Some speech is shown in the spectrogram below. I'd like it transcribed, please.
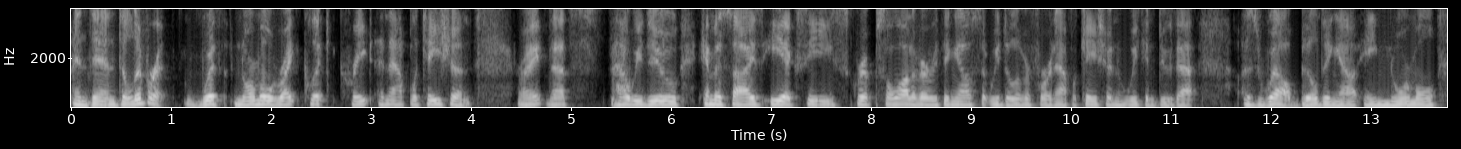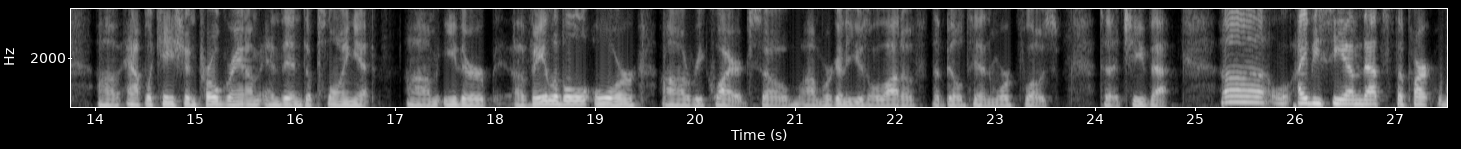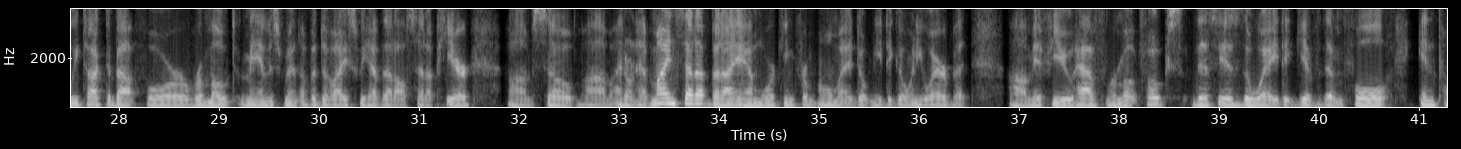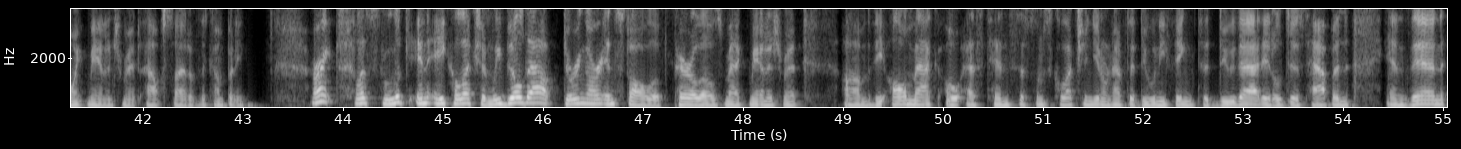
and then deliver it with normal right click create an application right that's how we do msis exe scripts a lot of everything else that we deliver for an application we can do that as well building out a normal uh, application program and then deploying it um, either available or uh, required. So um, we're going to use a lot of the built-in workflows to achieve that. Uh, IBCM, that's the part we talked about for remote management of a device. We have that all set up here. Um, so um, I don't have mine set up, but I am working from home. I don't need to go anywhere. But um, if you have remote folks, this is the way to give them full endpoint management outside of the company. All right, let's look in a collection. We build out during our install of Parallels Mac Management um, the All Mac OS 10 Systems Collection. You don't have to do anything to do that. It'll just happen. And then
